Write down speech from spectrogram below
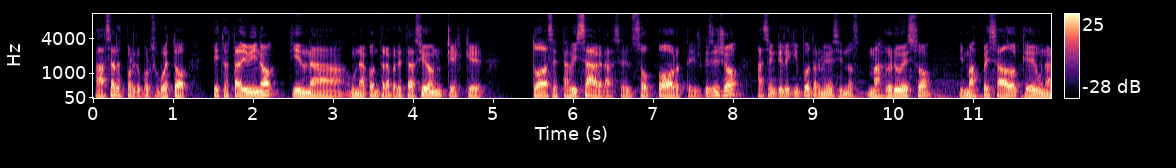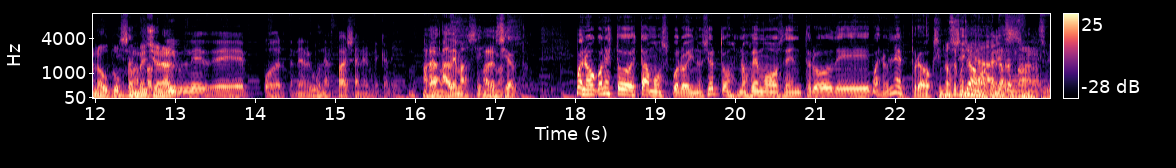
hacer, porque por supuesto esto está divino, tiene una, una contraprestación, que es que todas estas bisagras, el soporte y el qué sé yo, hacen que el equipo termine siendo más grueso y más pesado que una notebook es convencional. Es de poder tener alguna falla en el mecanismo. Además, sí, es cierto. Bueno, con esto estamos por hoy, ¿no es cierto? Nos vemos dentro de, bueno, en el próximo Nos escuchamos en la semana, sí.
